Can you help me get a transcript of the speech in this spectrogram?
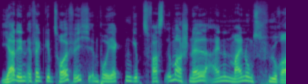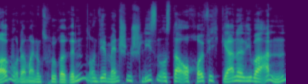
Ja, den Effekt gibt's häufig. In Projekten gibt's fast immer schnell einen Meinungsführer oder Meinungsführerin und wir Menschen schließen uns da auch häufig gerne lieber an,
